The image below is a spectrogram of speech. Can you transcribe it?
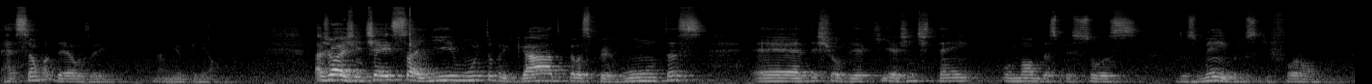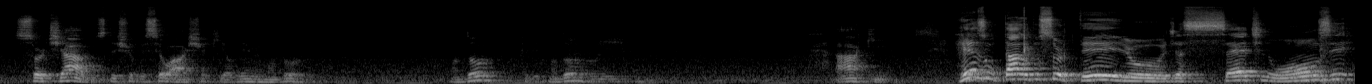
essa é uma delas aí, na minha opinião. Tá joia, gente? É isso aí. Muito obrigado pelas perguntas. É, deixa eu ver aqui. A gente tem o nome das pessoas, dos membros que foram sorteados. Deixa eu ver se eu acho aqui. Alguém me mandou? Mandou? Felipe mandou? Ah, aqui. Resultado do sorteio, dia 7 do 11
